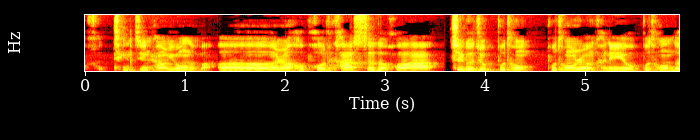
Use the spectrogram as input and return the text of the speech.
很挺经常用的嘛。呃，然后 Podcast 的话，这个就不同不同人肯定有不同的，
